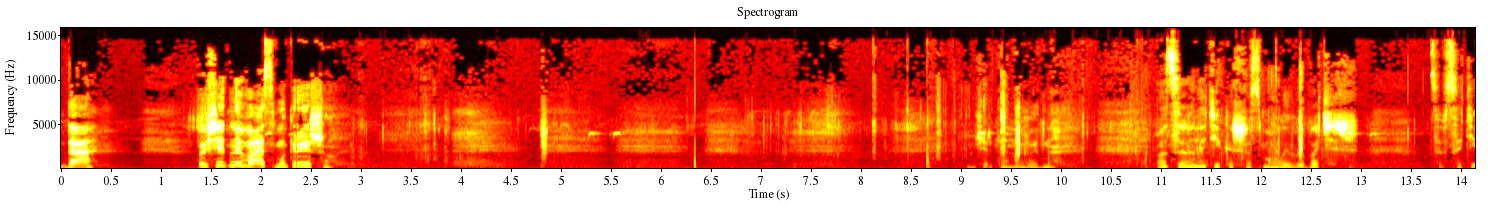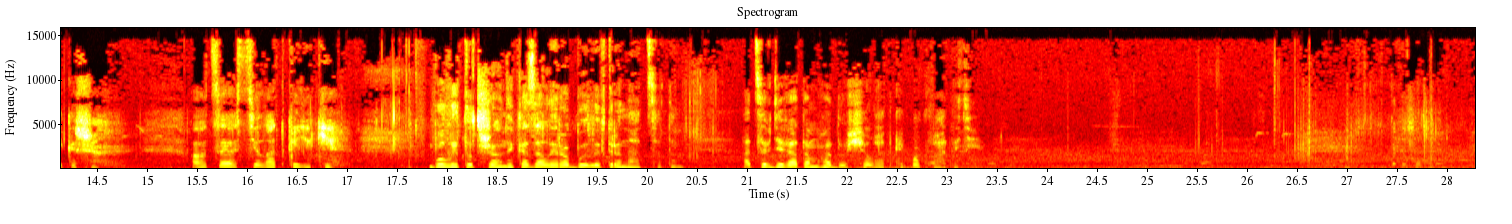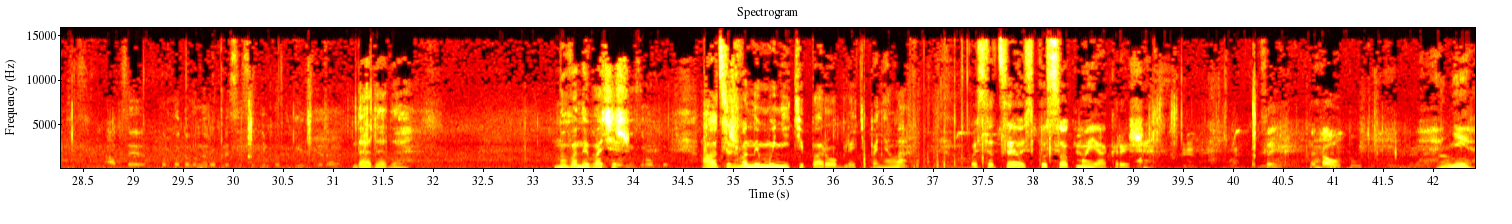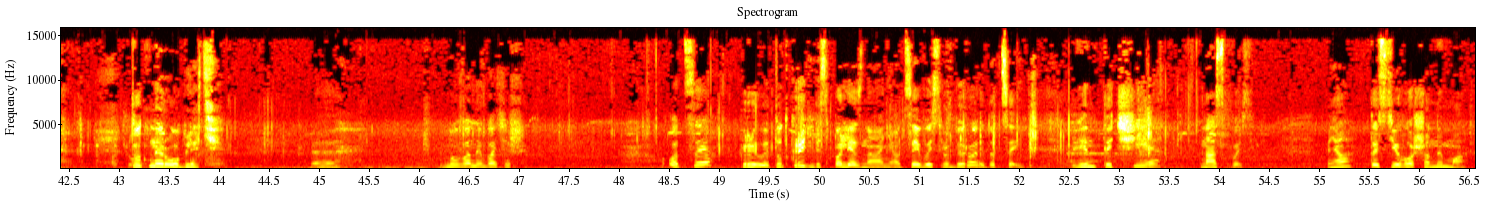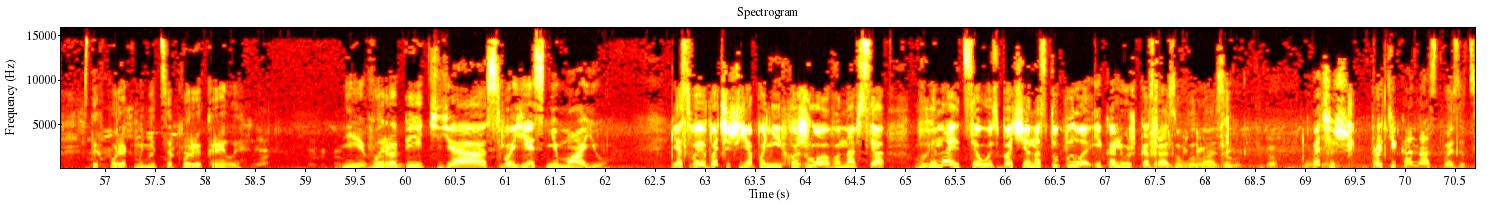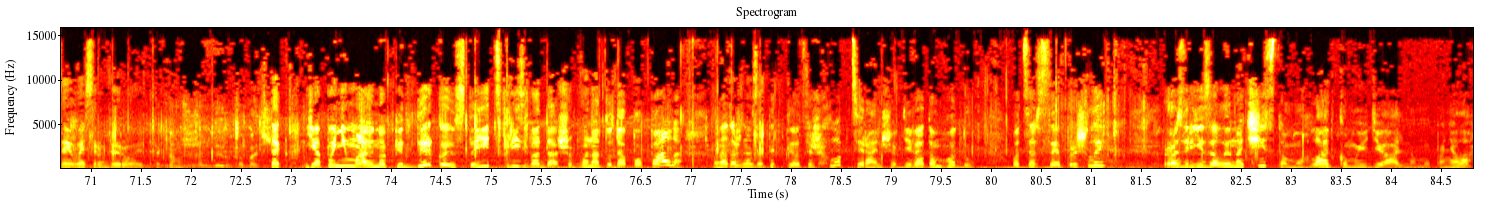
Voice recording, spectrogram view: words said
Да. Вообще-то не вас, ми кришу. Ні черта не видно. Оце вони тільки що смолили, бачиш? Це все тільки що. А оце ось ці латки, які були тут, що вони казали, робили в 13-му. А це в 9-му году ще латки покладуть. Так а що вони? А це, походу, вони роблять в сусіднім під'їзді, так? Да, да, да. Ну вони, бачиш, а оце ж вони мені типа роблять, поняла? Ось оце ось кусок моя криша. Цей, така отут. Ні, тут не роблять. Е, ну вони, бачиш, оце крили. Тут крить безполезно, Аня. Оцей весь рубіроїд, оцей, він тече насквозь. Поняла? Тобто його що нема. З тих пор, як мені це перекрили. Ні, ви робіть, я своє знімаю. Я своє, бачиш, я по ній хожу, а вона вся вгинається. Ось, бачиш, я наступила і калюшка зразу вилазить. Да, да, Бачиш, протіка насквозь оцей весь рубіроїд. Так там же дирка, бачиш? Так я розумію, але під диркою стоїть скрізь вода, щоб вона туди попала, вона повинна затекти. Оце ж хлопці раніше, в 9-му году. Оце все прийшли, розрізали на чистому, гладкому, ідеальному, поняла?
